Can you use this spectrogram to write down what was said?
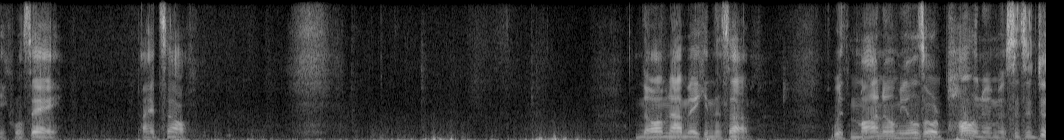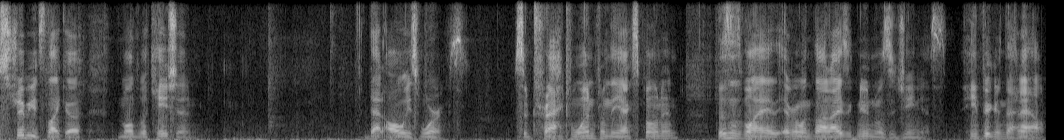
equals a by itself. No, I'm not making this up. With monomials or polynomials, since it distributes like a multiplication, that always works. Subtract 1 from the exponent. This is why everyone thought Isaac Newton was a genius. He figured that out.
